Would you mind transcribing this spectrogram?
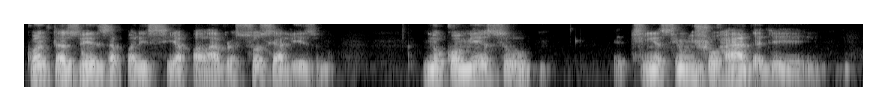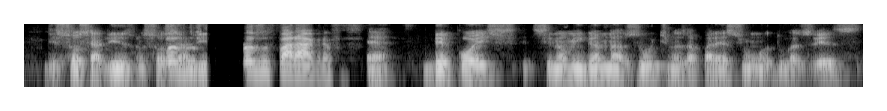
quantas vezes aparecia a palavra socialismo. No começo, tinha assim, uma enxurrada de, de socialismo, socialismo. Todos, todos os parágrafos. É. Depois, se não me engano, nas últimas aparece uma ou duas vezes,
